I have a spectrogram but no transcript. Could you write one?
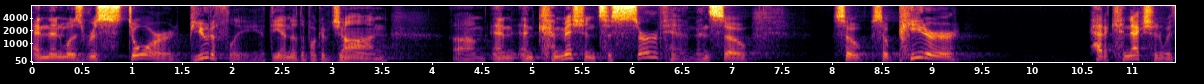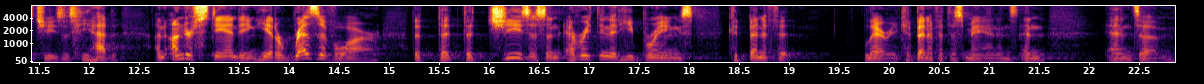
and then was restored beautifully at the end of the book of John um, and, and commissioned to serve him. And so, so, so Peter had a connection with Jesus. He had an understanding, he had a reservoir that, that, that Jesus and everything that he brings could benefit Larry, could benefit this man. And, and, and, um,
